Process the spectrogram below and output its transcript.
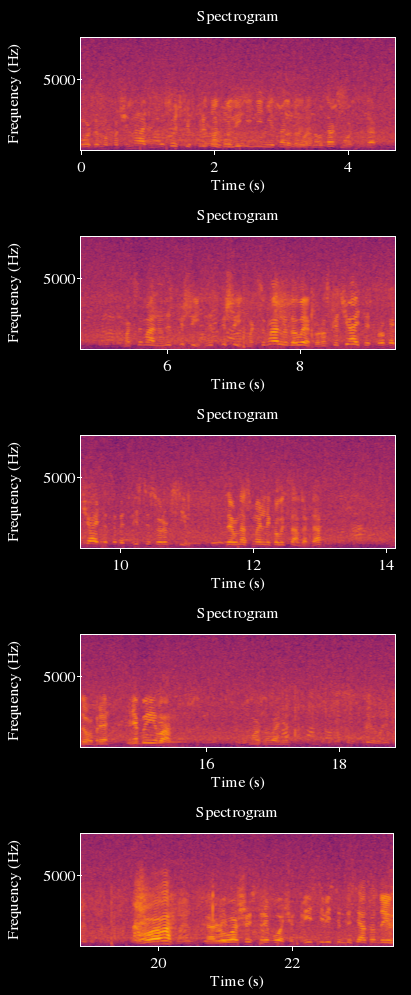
можемо починати. Носочки впритул до лінії. Ні, ні, так не можна, отак можна, так. Максимально, не спішіть, не спішіть, максимально далеко. Розкачайтесь, прокачайте себе 247. Це у нас Мельник Олександр, так? Добре. Ряби Іван. Можна, Ваня. О, хороший стрибочок. 281.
